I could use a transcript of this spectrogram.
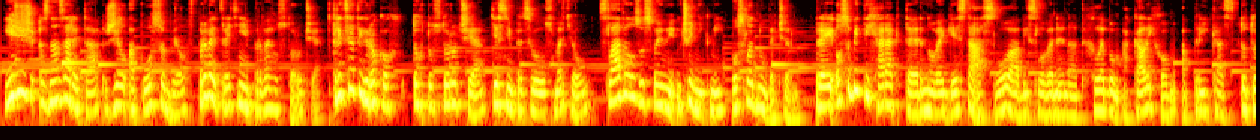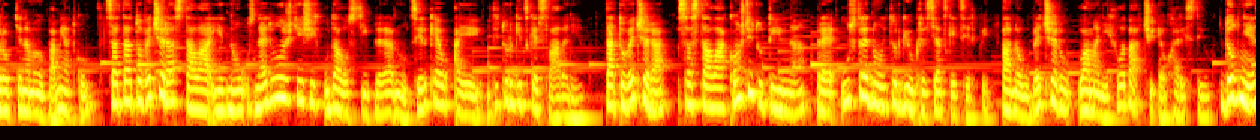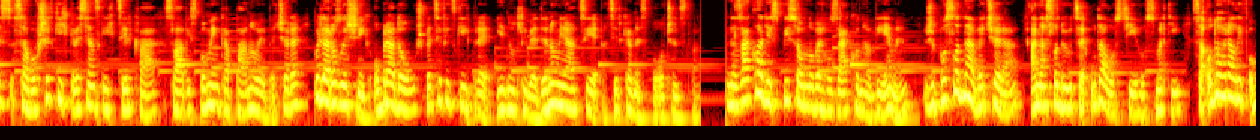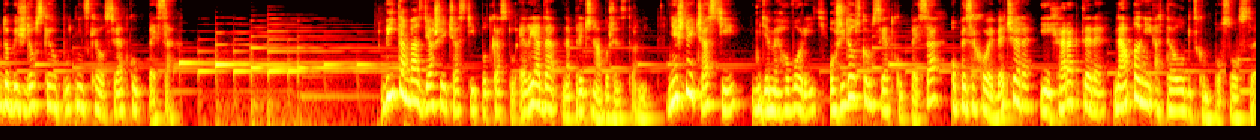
Ježiš z Nazareta žil a pôsobil v prvej tretine prvého storočia. V 30. rokoch tohto storočia, tesne pred svojou smrťou, slávil so svojimi učeníkmi poslednú večeru. Pre jej osobitý charakter, nové gesta a slova vyslovené nad chlebom a kalichom a príkaz toto robte na moju pamiatku, sa táto večera stala jednou z najdôležitejších udalostí pre radnú cirkev a jej liturgické slávenie. Táto večera sa stala konštitutívna pre ústrednú liturgiu kresťanskej cirkvi, pánovú večeru, lámanie chleba či Eucharistiu. Dodnes sa vo všetkých kresťanských cirkvách slávi spomienka pánovej večere podľa rozličných obradov špecifických pre jednotlivé denominácie a cirkevné spoločenstva. Na základe spisov Nového zákona vieme, že posledná večera a nasledujúce udalosti jeho smrti sa odohrali v období židovského putnického sviatku Pesach. Vítam vás v ďalšej časti podcastu Eliada naprieč náboženstvami. V dnešnej časti budeme hovoriť o židovskom sviatku Pesach, o Pesachovej večere, jej charaktere, náplni a teologickom posolstve.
